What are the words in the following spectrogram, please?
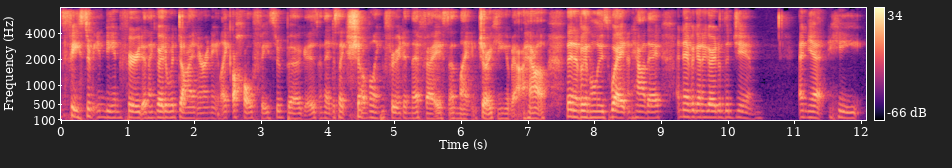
feast of Indian food and then go to a diner and eat like a whole feast of burgers and they're just like shoveling food in their face and like joking about how they're never going to lose weight and how they are never going to go to the gym. And yet he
